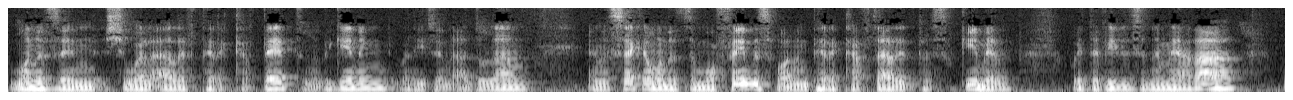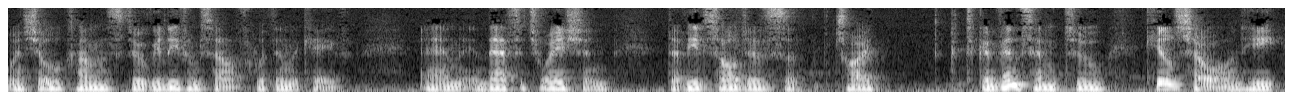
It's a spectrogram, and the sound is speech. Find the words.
One is in Shmuel Aleph Perek in the beginning when he's in Adulam, and the second one is the more famous one in Perek Kafdalid Pasuk Gimel, where David is in the me'ara when Shaul comes to relieve himself within the cave. And in that situation, David's soldiers uh, try to convince him to kill Shaul, and he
